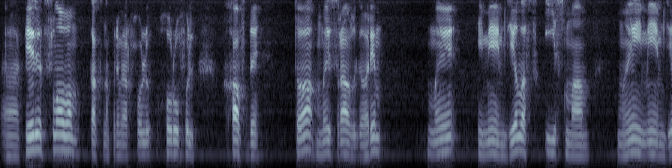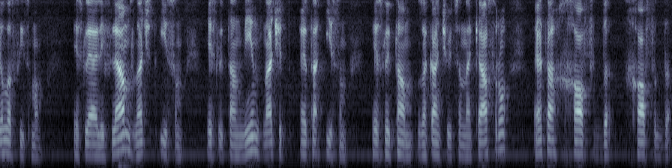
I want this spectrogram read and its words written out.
э, перед словом, как, например, хуруфуль хафды, то мы сразу говорим, мы имеем дело с исмом. Мы имеем дело с исмом. Если алифлям, значит исм. Если танвин, значит это исм. Если там заканчивается на касру, это хафд. хафд.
